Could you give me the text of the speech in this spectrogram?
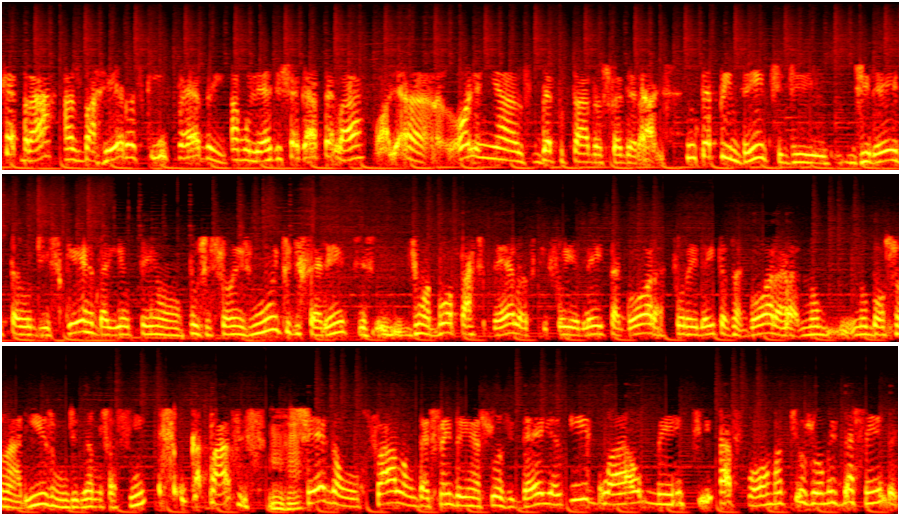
quebrar as barreiras que impedem a mulher de chegar até lá. Olha, olhem as deputadas federais, independente de direita ou de esquerda, e eu tenho posições muito diferentes de uma boa parte delas que foi eleita agora, foram eleitas agora no, no bolsonarismo, digamos assim, são capazes. Uhum. Chegam, falam, defendem as suas ideias igualmente a forma que os homens defendem,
